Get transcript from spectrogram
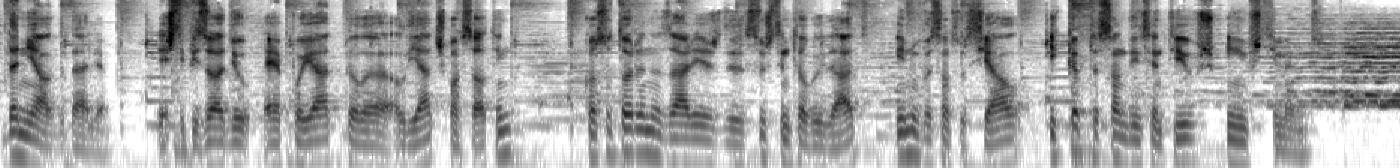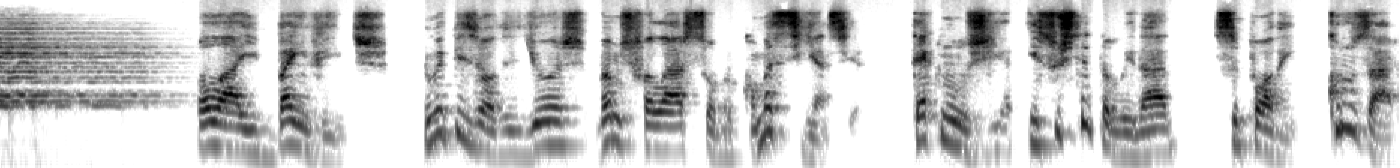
Daniel Guedalha. Este episódio é apoiado pela Aliados Consulting, consultora nas áreas de sustentabilidade, inovação social e captação de incentivos e investimento. Olá e bem-vindos. No episódio de hoje vamos falar sobre como a ciência, tecnologia e sustentabilidade se podem cruzar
